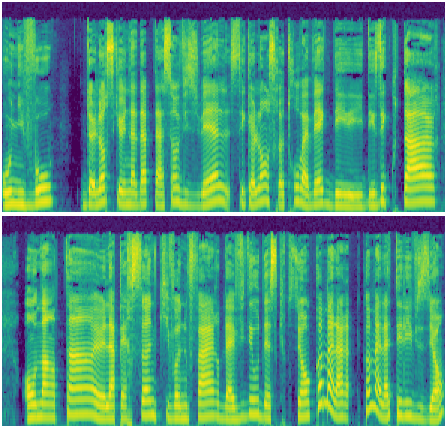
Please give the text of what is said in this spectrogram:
au niveau de lorsqu'il y a une adaptation visuelle, c'est que là, on se retrouve avec des, des écouteurs, on entend euh, la personne qui va nous faire de la vidéo description comme à la, comme à la télévision.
